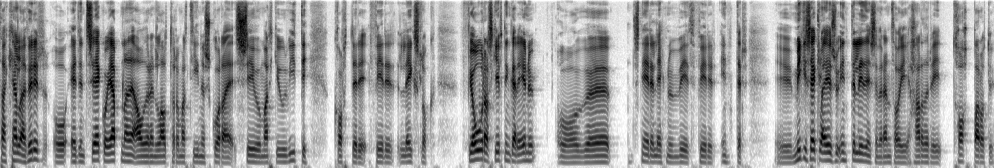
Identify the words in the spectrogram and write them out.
takk hérlega fyrir og Edin Dzeko jafnaði áður en Lautaro Martínez skoraði segumarki úr viti korteri fyrir leikslokk. Fjóra skiptingar einu og uh, sneri leiknum við fyrir Inter. Uh, mikið segla í þessu Interliði sem er ennþá í harðri topparótu.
